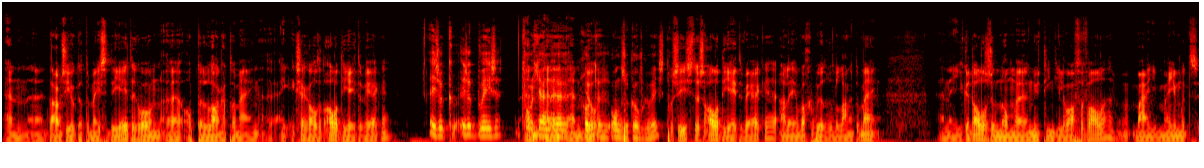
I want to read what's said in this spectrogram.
En daarom zie je ook dat de meeste diëten gewoon op de lange termijn... ik zeg altijd, alle diëten werken. Is ook, is ook bewezen. Vorig jaar een groot onderzoek over geweest. Precies, dus alle diëten werken. Alleen wat gebeurt er in de lange termijn? En uh, je kunt alles doen om uh, nu 10 kilo af te vallen. Maar je, maar je, moet,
